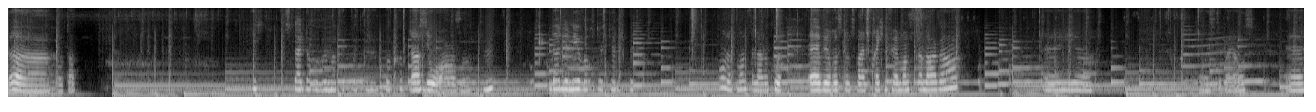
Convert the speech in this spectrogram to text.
Äh, haut ab. Leite auch immer keinen Bock habe. Da ist die Oase. Hm? Und da in der Nähe war auch der Sternsplitter. Oh, das Monsterlager, cool. Äh, wir rüsten uns mal entsprechend für ein Monsterlager. Äh, hier. Oh, sieht so geil aus. Äh,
